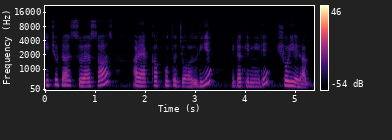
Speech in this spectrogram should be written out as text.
কিছুটা সয়া সস আর এক কাপ মতো জল দিয়ে এটাকে নেড়ে সরিয়ে রাখব।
